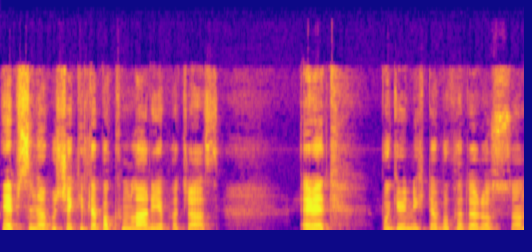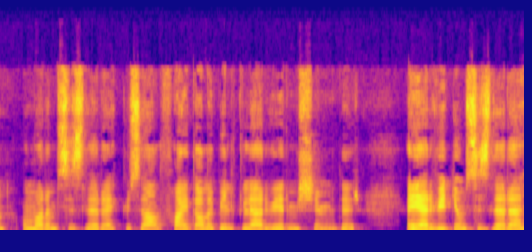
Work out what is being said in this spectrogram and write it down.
Hepsine bu şekilde bakımlar yapacağız. Evet bugünlük de bu kadar olsun. Umarım sizlere güzel faydalı bilgiler vermişimdir. Eğer videom sizlere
